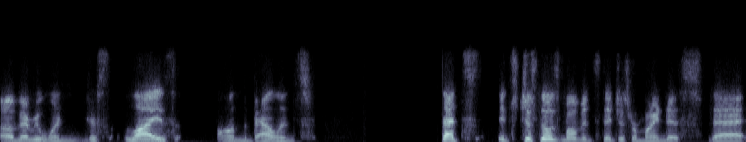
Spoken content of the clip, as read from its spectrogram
of everyone just lies on the balance that's it's just those moments that just remind us that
